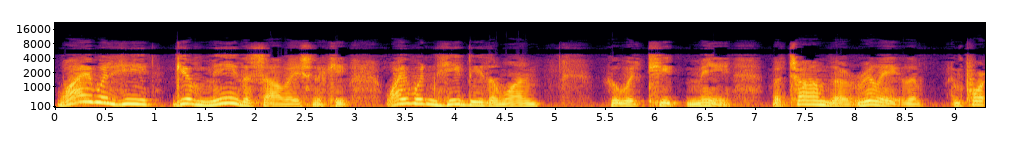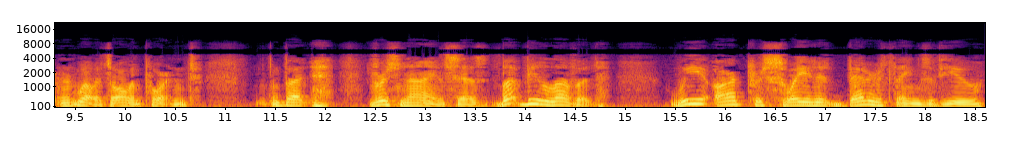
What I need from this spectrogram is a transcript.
Why would he give me the salvation to keep? Why wouldn't he be the one who would keep me? But Tom, the really the important, well, it's all important. But verse 9 says, But beloved, we are persuaded better things of you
